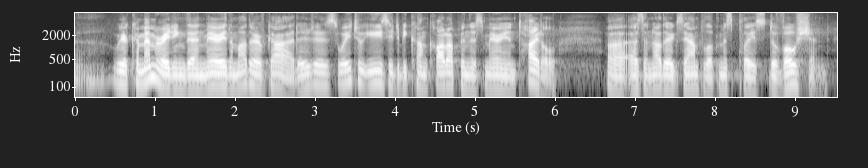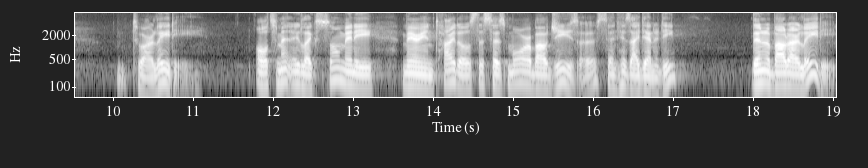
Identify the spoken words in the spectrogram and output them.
uh, we are commemorating then Mary, the Mother of God. It is way too easy to become caught up in this Marian title uh, as another example of misplaced devotion to Our Lady. Ultimately, like so many Marian titles, this says more about Jesus and his identity than about Our Lady.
